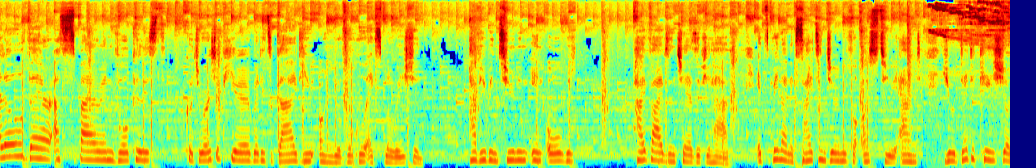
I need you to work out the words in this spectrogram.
Hello there, aspiring vocalist. Coach Worship here, ready to guide you on your vocal exploration. Have you been tuning in all week? High fives and cheers if you have. It's been an exciting journey for us too, and your dedication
